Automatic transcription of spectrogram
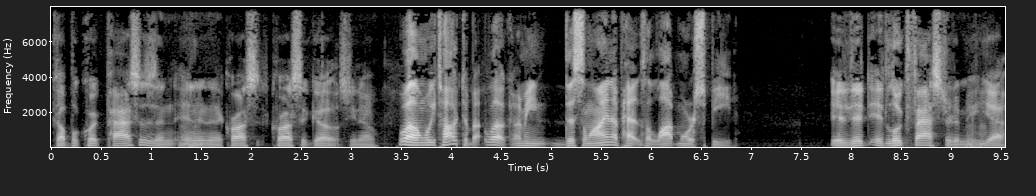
a couple quick passes and Mm-hmm. and then across across it goes. You know, Well, and we talked about. Look, I mean, this lineup has a lot more speed. it it, it looked faster to me. Mm-hmm. Yeah,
